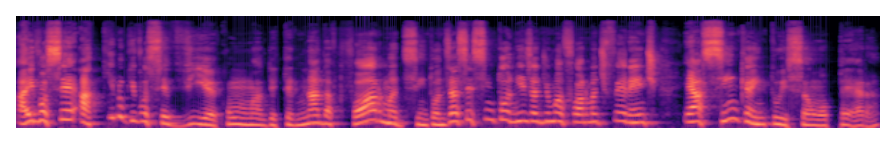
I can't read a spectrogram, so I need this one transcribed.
Aí você, aquilo que você via com uma determinada forma de sintonizar, você sintoniza de uma forma diferente. É assim que a intuição opera.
